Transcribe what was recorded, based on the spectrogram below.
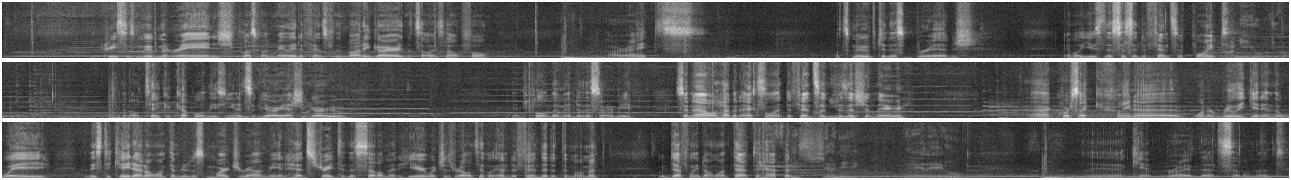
Increases movement range, plus one melee defense for the bodyguard. That's always helpful. Alright. Let's move to this bridge. And we'll use this as a defensive point. And I'll take a couple of these units of Yari Ashigaru and pull them into this army. So now I'll have an excellent defensive position there. Uh, of course, I kind of want to really get in the way, at least to Takeda. I don't want them to just march around me and head straight to this settlement here, which is relatively undefended at the moment. We definitely don't want that to happen. Yeah, I can't bribe that settlement.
